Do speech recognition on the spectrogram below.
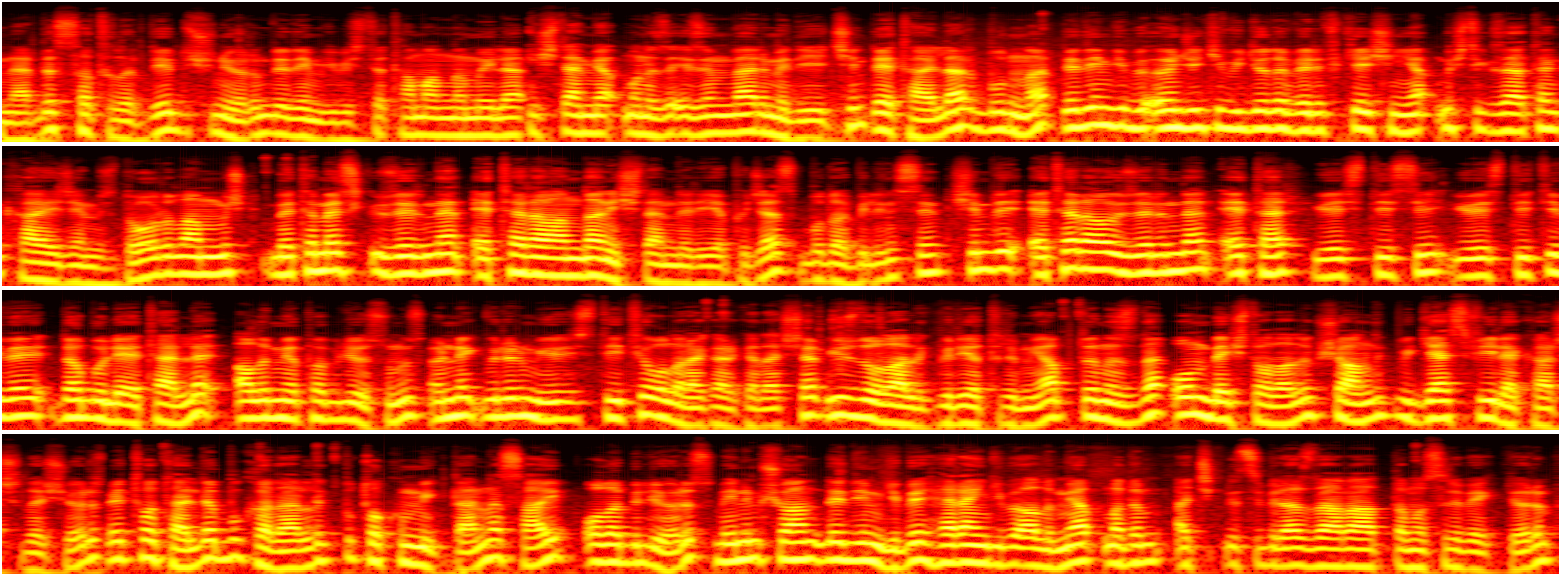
günlerde satılır diye düşünüyorum. Dediğim gibi işte tam anlamıyla işlem yapmanıza izin vermediği için detaylar bunlar. Dediğim gibi önceki videoda verification yapmıştık zaten KYC'miz doğrulanmış. Metamask üzerinden Ether ağından işlemleri yapacağız. Bu da bilinsin. Şimdi Ether ağı üzerinden Ether, USDC, USDT ve W Ether'le alım yapabiliyorsunuz. Örnek veriyorum USDT olarak arkadaşlar 100 dolarlık bir yatırım yaptığınızda 15 dolarlık şu anlık bir gas fee ile karşılaşıyoruz ve totalde bu kadarlık bu token miktarına sahip olabiliyoruz. Benim şu an dediğim gibi herhangi bir alım yapmadım. Açıkçası biraz daha rahatlamasını bekliyorum.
